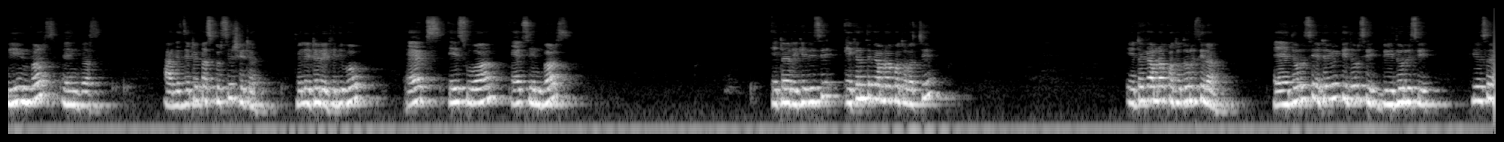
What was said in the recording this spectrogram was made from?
বি ইনভার্স এ ইনভার্স আগে যেটা কাজ করছি, সেটা। তাহলে এটা রেখে দিব। X S one X inverse এটা রেখে দিয়েছি। এখান থেকে আমরা কত পাচ্ছি? এটাকে আমরা কত ধরেছিলাম? এ ধরেছি, এটাকে কি ধরেছি? বি ধরেছি। ঠিক আছে?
